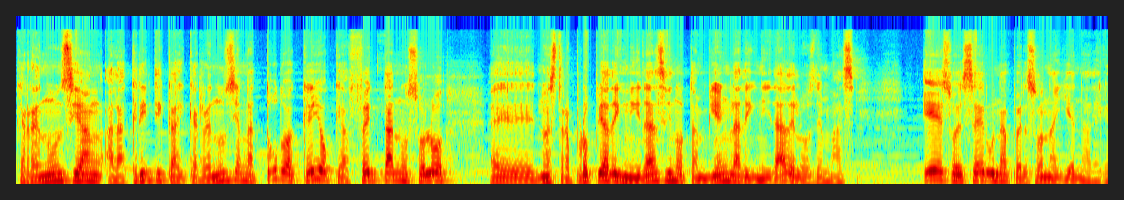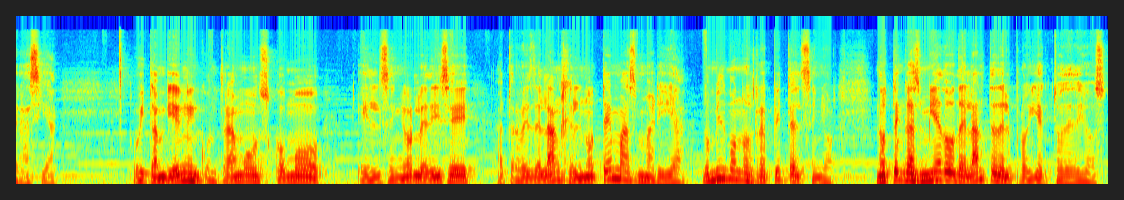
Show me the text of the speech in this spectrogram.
que renuncian a la crítica y que renuncian a todo aquello que afecta no solo eh, nuestra propia dignidad, sino también la dignidad de los demás. Eso es ser una persona llena de gracia. Hoy también encontramos cómo el Señor le dice a través del ángel, no temas María. Lo mismo nos repite el Señor, no tengas miedo delante del proyecto de Dios.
